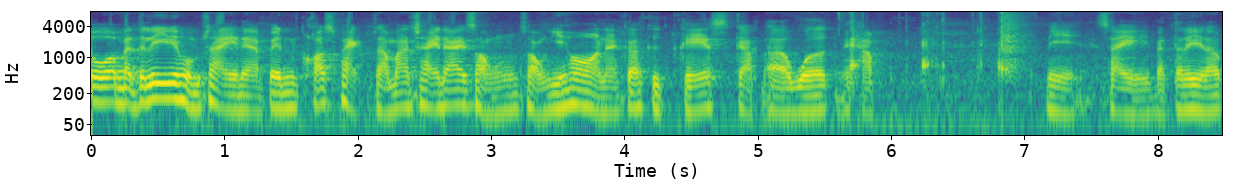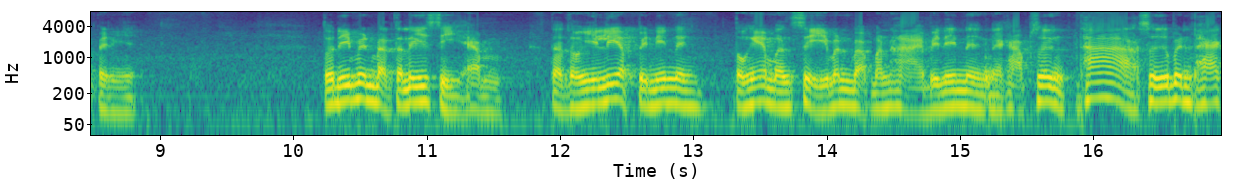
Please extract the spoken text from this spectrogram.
ตัวแบตเตอรี่ที่ผมใส่เนี่ยเป็น cross pack สามารถใช้ได้ 2 2 ยี่ห้อนะก็คือ Grace กับเอ่อ Work นะครับ นี่ใส่แบตเตอรี่แล้วเป็นอย่างนี้ ตัวนี้เป็นแบตเตอรี่ 4 แอมป์แต่ตรงนี้เรียบไปนิดนึง ตรงนี้เหมือนสีมันแบบมันหายไปนิดนึงนะครับ ซึ่งถ้าซื้อเป็นแพ็ค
